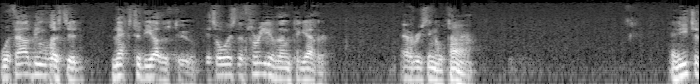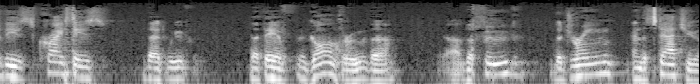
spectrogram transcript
without being listed next to the other two. It's always the three of them together every single time. And each of these crises that we've that they have gone through the uh, the food, the dream, and the statue,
